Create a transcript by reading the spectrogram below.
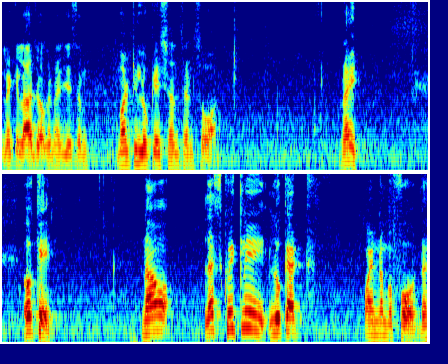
like a large organization, multi locations and so on. Right? Okay. Now, let's quickly look at Point number four, the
